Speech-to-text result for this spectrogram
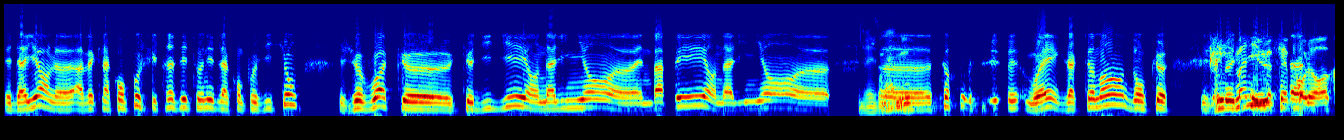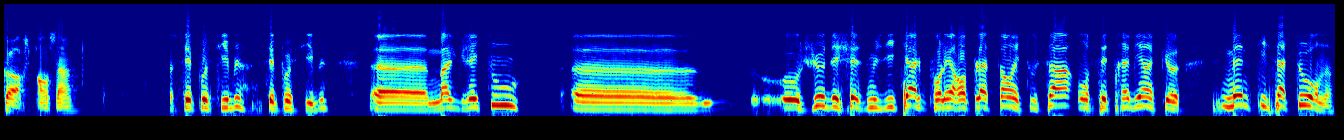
et d'ailleurs, le- avec la compo, je suis très étonné de la composition. Je vois que, que Didier, en alignant euh, Mbappé, en alignant... Euh, euh, surtout, euh, ouais, exactement. Donc, euh, je me Griezmann, dis, il le fait pour euh, le record, je pense. Hein. C'est possible, c'est possible. Euh, malgré tout, euh, au jeu des chaises musicales pour les remplaçants et tout ça, on sait très bien que même si ça tourne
